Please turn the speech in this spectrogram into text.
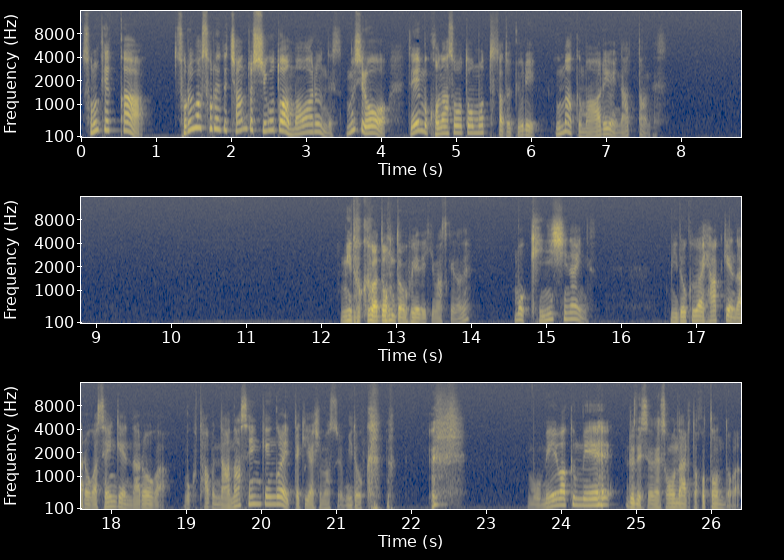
その結果それはそれでちゃんと仕事は回るんです。むしろ全部こなそうと思ってた時よりうまく回るようになったんです。未読はどんどん増えてきますけどね。もう気にしないんです。未読が100件だろうが1000件だろうが僕多分7000件ぐらいいった気がしますよ未読。もう迷惑メールですよねそうなるとほとんどが。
